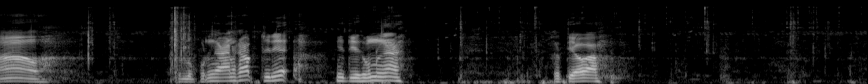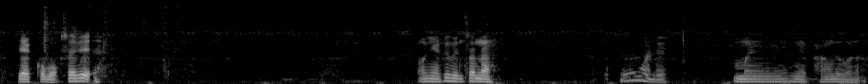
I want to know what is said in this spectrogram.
อ้าวสรุปผลงานครับ ทีนี้มีตีถุงหนึ่งอะก๋วยเตี๋ยวอะแยกกบอกใช่พี่เอาไงก็เป็นสั้นน่ะง่วนเลยไม่เงียพังด้วยวะเนอะ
